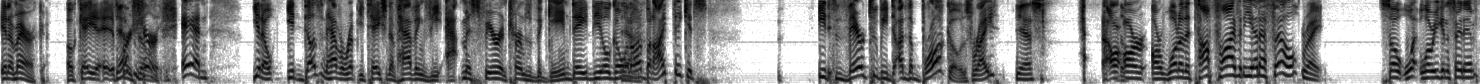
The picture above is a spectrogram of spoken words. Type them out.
in America. Okay, uh, Definitely. for sure. And you know, it doesn't have a reputation of having the atmosphere in terms of the game day deal going yeah. on, but I think it's it's there to be the Broncos, right? Yes. Are, are are one of the top 5 in the NFL. Right. So what what were you going to say, David?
